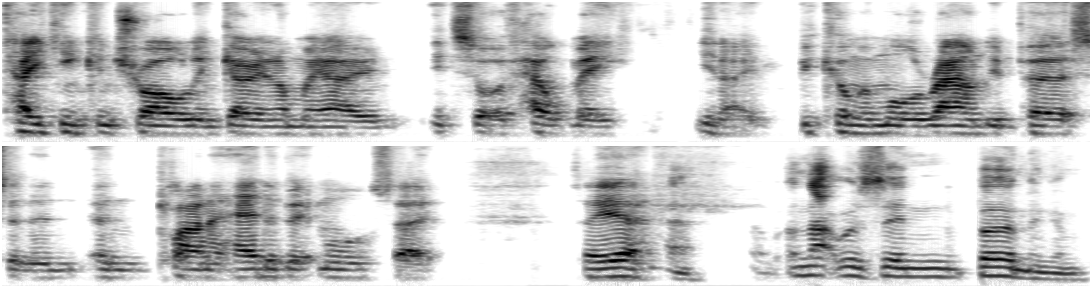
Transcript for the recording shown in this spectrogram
taking control and going on my own, it sort of helped me, you know, become a more rounded person and, and plan ahead a bit more. So, so yeah. yeah. And that was in Birmingham,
